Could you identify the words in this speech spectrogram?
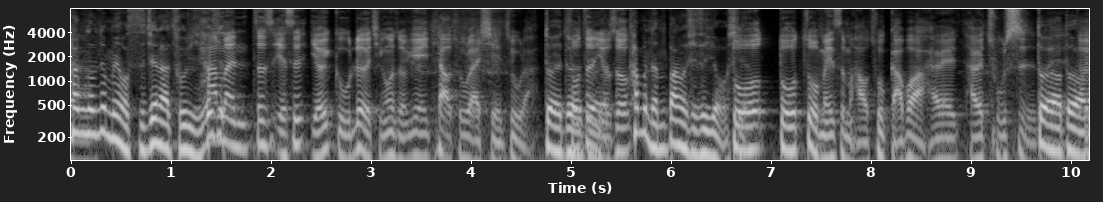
他们根本就没有时间来处理。他们这是也是有一股热情，为什么愿意跳出来协助啦？对对，说真的，有时候他们能帮的其实有多多做没什么好处，搞不好还会还会出事。对啊对啊，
